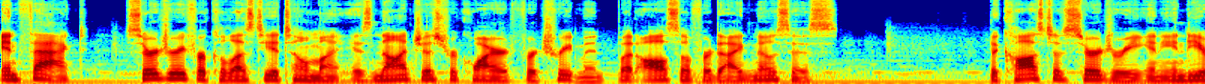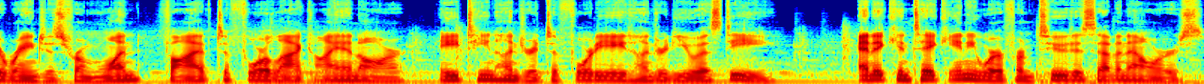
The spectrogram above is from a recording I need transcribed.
In fact, surgery for cholesteatoma is not just required for treatment but also for diagnosis. The cost of surgery in India ranges from 1, 5 to 4 lakh INR, 1800 to 4800 USD, and it can take anywhere from 2 to 7 hours.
